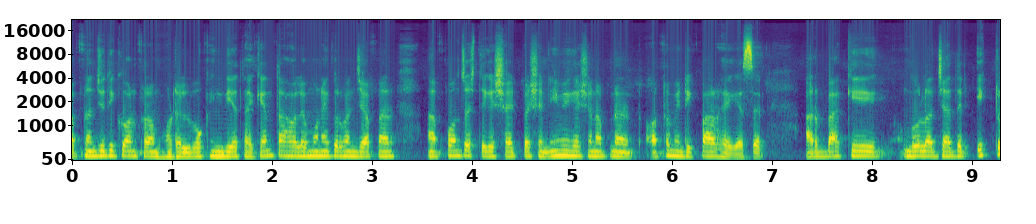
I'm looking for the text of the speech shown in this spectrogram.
আপনার যদি কনফার্ম হোটেল বুকিং দিয়ে থাকেন, তাহলে মনে করবেন যে আপনার পঞ্চাশ থেকে ষাট পার্সেন্ট ইমিগ্রেশন আপনার অটোমেটিক পার হয়ে গেছে। আর বাকিগুলো যাদের একটু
